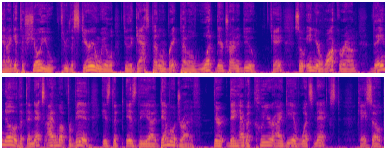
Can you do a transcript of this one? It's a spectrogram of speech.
and I get to show you through the steering wheel, through the gas pedal and brake pedal, what they're trying to do. Okay, so in your walk around, they know that the next item up for bid is the is the uh, demo drive. They they have a clear idea of what's next. Okay, so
